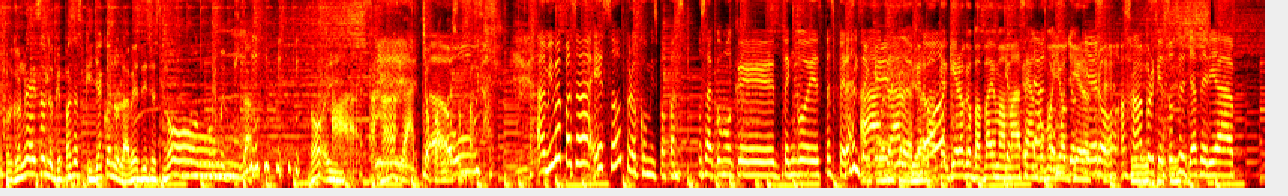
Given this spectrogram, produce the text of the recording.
Porque una de esas lo que pasa es que ya cuando la ves dices, no, no me gusta. ¿No? Y, Ajá, gacho cuando eso pasa. A mí me pasa eso, pero con mis papás. O sea, como que tengo esta esperanza Ah, que, claro, que, cambiar. pa- que quiero que papá y mamá que sean, como, yo, quiero. que sean. Ajá, Sí, porque sí, entonces sí. ya sería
